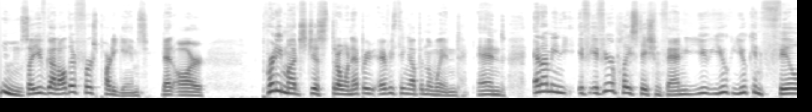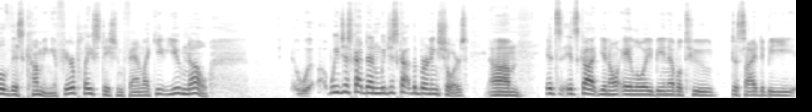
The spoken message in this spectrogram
so you've got all their first party games that are pretty much just throwing every, everything up in the wind. And and i mean if, if you're a playstation fan you you you can feel this coming. If you're a playstation fan like you you know. We just got done we just got the burning shores. Um it's it's got you know aloy being able to decide to be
